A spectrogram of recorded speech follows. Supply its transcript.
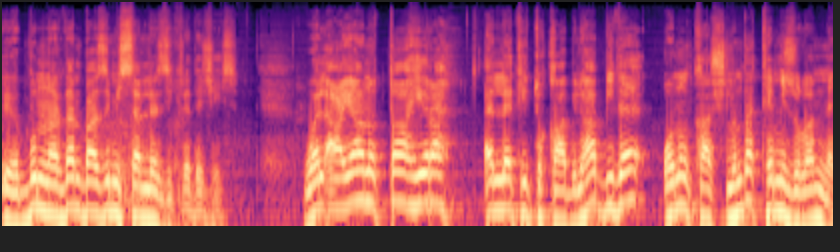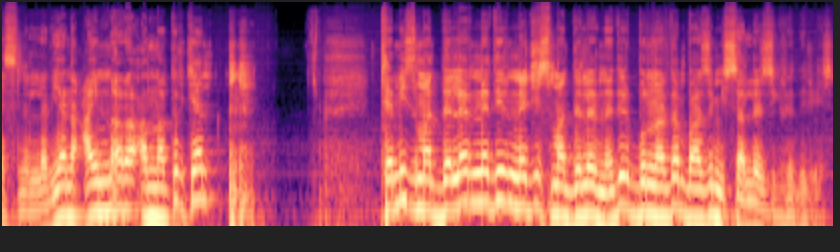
Ee, Bunlardan bazı misaller zikredeceğiz. وَالْاَعْيَانُ الطَّاهِرَةِ elleti tukabilha bir de onun karşılığında temiz olan nesneler. Yani aynları anlatırken temiz maddeler nedir, necis maddeler nedir? Bunlardan bazı misaller zikredeceğiz.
